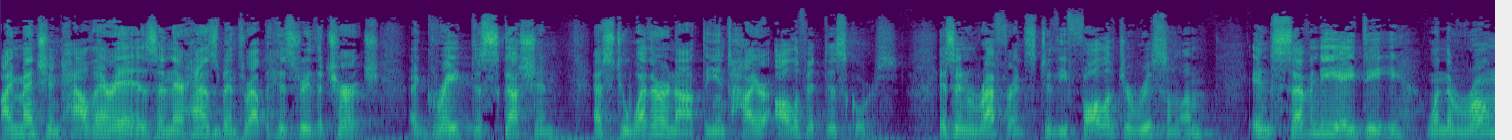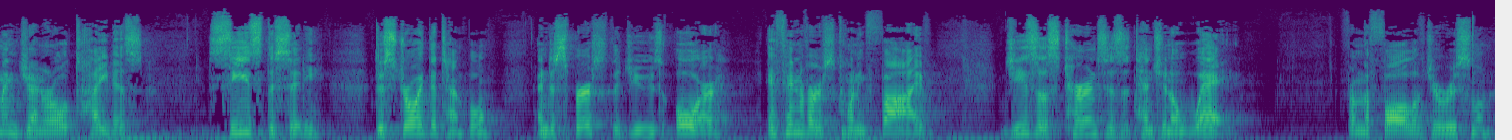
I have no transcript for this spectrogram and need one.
I mentioned how there is, and there has been throughout the history of the church, a great discussion as to whether or not the entire Olivet Discourse is in reference to the fall of Jerusalem in 70 AD when the Roman general Titus seized the city, destroyed the temple, and dispersed the Jews, or if in verse 25 Jesus turns his attention away from the fall of Jerusalem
